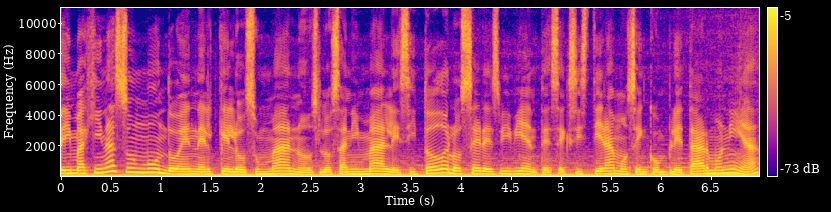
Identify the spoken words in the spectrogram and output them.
¿Te imaginas un mundo en el que los humanos, los animales y todos los seres vivientes existiéramos en completa armonía?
